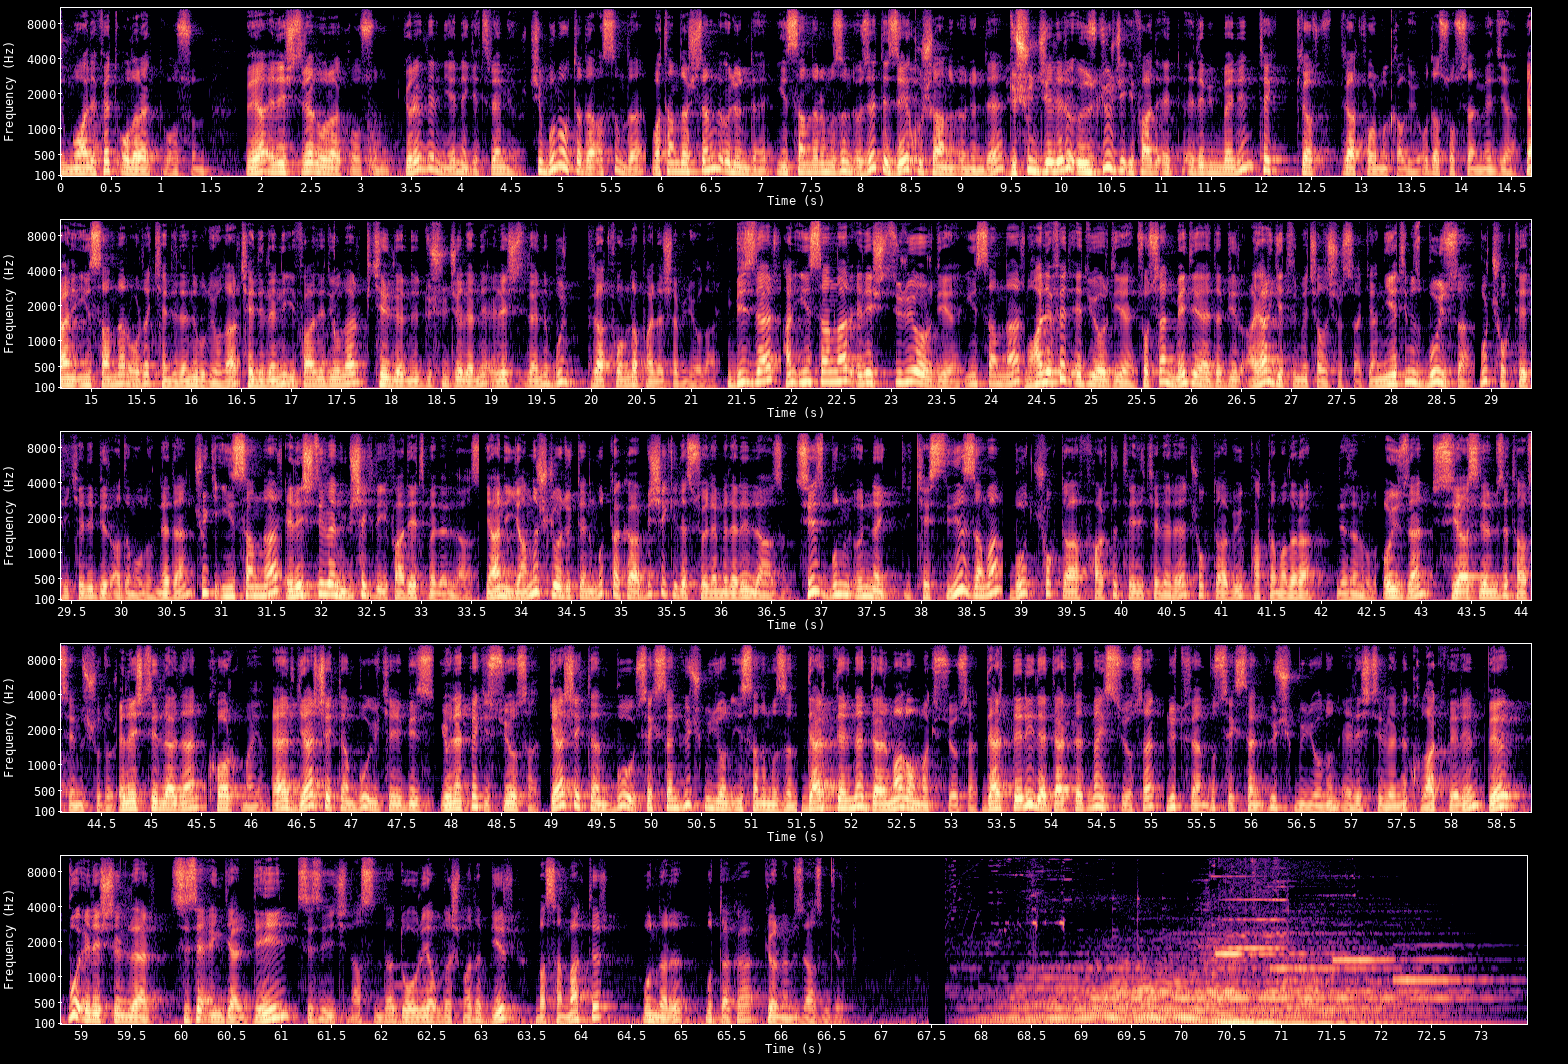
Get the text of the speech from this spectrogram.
muhalefet olarak olsun, veya eleştirel olarak olsun görevlerini yerine getiremiyor. Şimdi bu noktada aslında vatandaşların önünde, insanlarımızın özellikle Z kuşağının önünde düşünceleri özgürce ifade edebilmenin tek platformu kalıyor. O da sosyal medya. Yani insanlar orada kendilerini buluyorlar, kendilerini ifade ediyorlar, fikirlerini, düşüncelerini, eleştirilerini bu platformda paylaşabiliyorlar. Bizler hani insanlar eleştiriyor diye, insanlar muhalefet ediyor diye sosyal medyaya da bir ayar getirmeye çalışırsak, yani niyetimiz buysa bu çok tehlikeli bir adım olur. Neden? Çünkü insanlar eleştirilerini bir şekilde ifade etmeleri lazım. Yani yanlış gördüklerini mutlaka bir şekilde söylemeleri lazım. Siz bunun önüne kestiğiniz zaman bu çok daha farklı tehlikelere, çok daha büyük patlamalara neden olur. O yüzden siyasilerimize tavsiyemiz şudur. Eleştirilerden korkmayın. Eğer gerçekten bu ülkeyi biz yönetmek istiyorsak, gerçekten bu 83 milyon insanımızın dertlerine derman olmak istiyorsak, dertleriyle dertletmek istiyorsak lütfen bu 83 milyonun eleştirilerine kulak verin ve bu eleştiriler size engel değil, sizin için aslında doğruya ulaşmada bir basamaktır. Bunları mutlaka görmemiz lazım diyorum.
